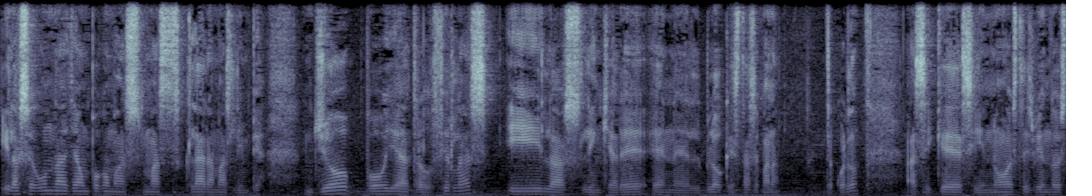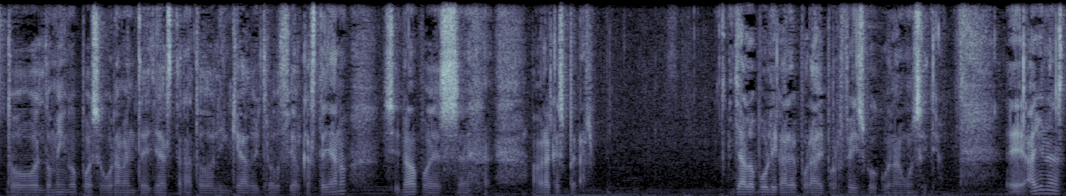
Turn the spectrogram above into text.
y la segunda ya un poco más, más clara, más limpia. Yo voy a traducirlas y las linkearé en el blog esta semana. ¿De acuerdo? Así que si no estáis viendo esto el domingo, pues seguramente ya estará todo linkeado y traducido al castellano. Si no, pues habrá que esperar. Ya lo publicaré por ahí, por Facebook o en algún sitio. Eh, hay unas...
